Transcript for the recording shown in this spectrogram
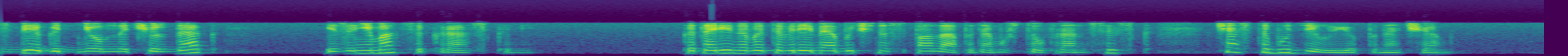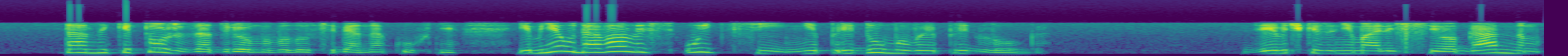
сбегать днем на чердак и заниматься красками. Катарина в это время обычно спала, потому что Франциск часто будил ее по ночам. Таннеке тоже задремывала у себя на кухне, и мне удавалось уйти, не придумывая предлога. Девочки занимались с Иоганном,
